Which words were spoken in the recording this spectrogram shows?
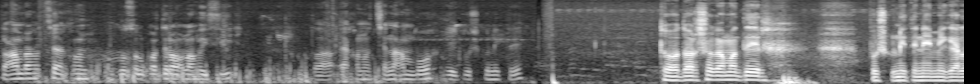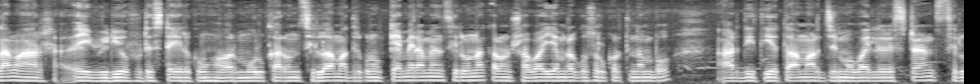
তো আমরা হচ্ছে এখন গোসল করতে রওনা হয়েছি তো এখন হচ্ছে নামবো এই পুষ্কুনিতে তো দর্শক আমাদের পুষ্করণীতে নেমে গেলাম আর এই ভিডিও ফুটেজটা এরকম হওয়ার মূল কারণ ছিল, আমাদের কোনো ক্যামেরাম্যান ছিল না, কারণ সবাই আমরা গোসল করতে নামবো। আর দ্বিতীয়ত আমার যে মোবাইলের স্ট্যান্ড ছিল,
